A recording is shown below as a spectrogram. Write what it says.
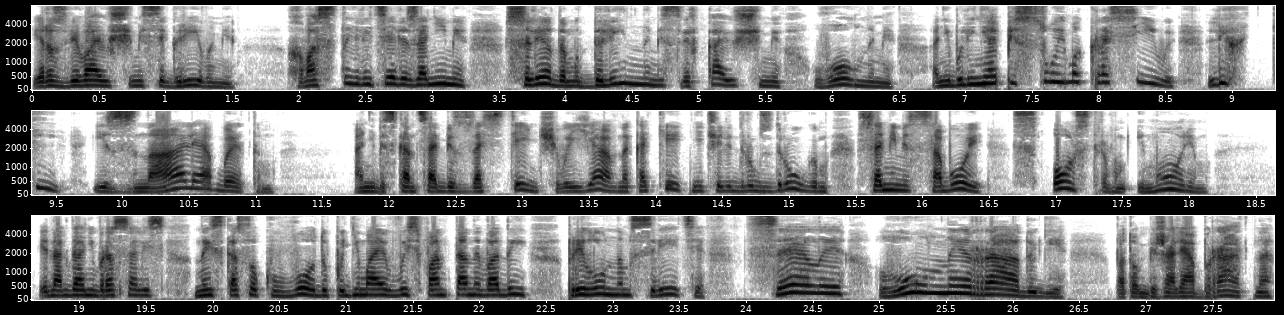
и развивающимися гривами — Хвосты летели за ними следом длинными сверкающими волнами. Они были неописуемо красивы, легки и знали об этом. Они без конца беззастенчиво и явно кокетничали друг с другом, самими с собой, с островом и морем. Иногда они бросались наискосок в воду, поднимая ввысь фонтаны воды при лунном свете, целые лунные радуги — потом бежали обратно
